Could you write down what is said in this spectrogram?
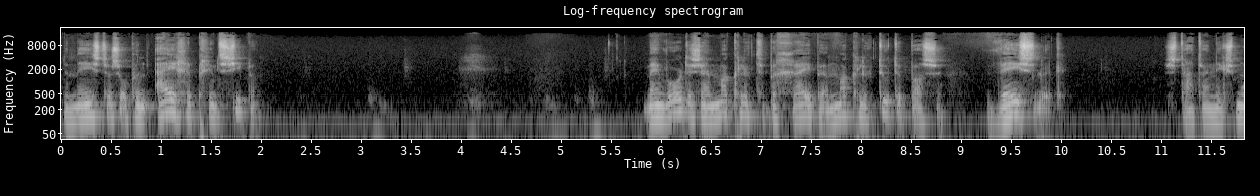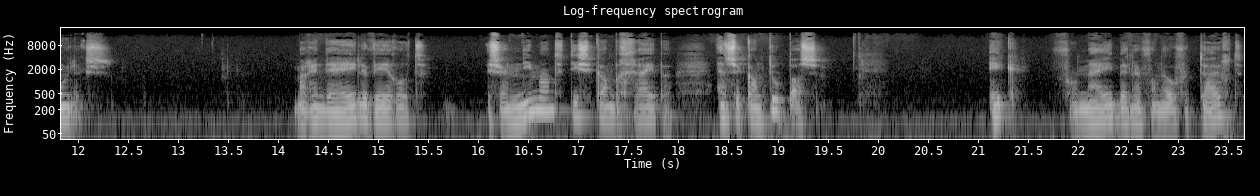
de meesters op hun eigen principe. Mijn woorden zijn makkelijk te begrijpen en makkelijk toe te passen. Wezenlijk staat er niks moeilijks. Maar in de hele wereld is er niemand die ze kan begrijpen en ze kan toepassen. Ik, voor mij, ben ervan overtuigd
